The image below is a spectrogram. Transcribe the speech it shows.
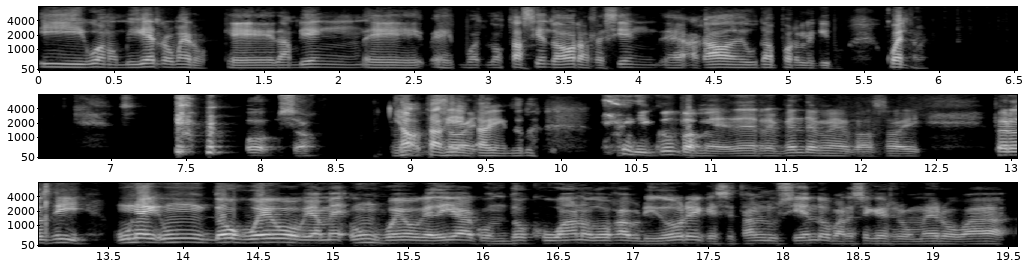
y bueno, Miguel Romero, que también eh, eh, lo está haciendo ahora, recién eh, acaba de debutar por el equipo. Cuéntame. Oh, no, está bien, está bien. Discúlpame, de repente me pasó ahí. Pero sí, un, un, dos juegos, obviamente, un juego que diga con dos cubanos, dos abridores que se están luciendo. Parece que Romero va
